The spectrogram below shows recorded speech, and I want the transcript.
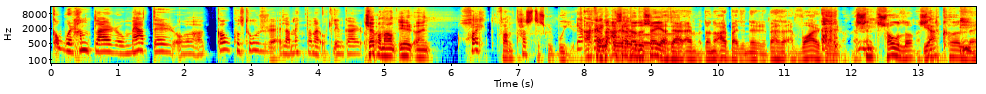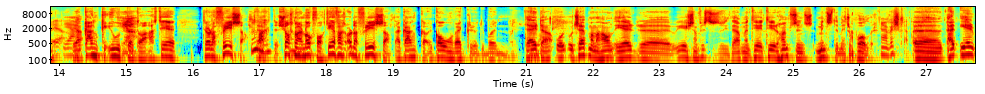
goda handlar och mäter och god kultur eller mentarna upplevelser. Chapman han är en helt fantastisk bojur. Ja, Akkurat det du säger att det är den arbetet nere bara är vart det. Det synd solen, det synd kölle. Jag kan inte ut det då. Alltså det Det er frisalt, mm. faktisk. Sjølt nog nok folk. Det er faktisk orda frisalt a ganga i gåen vekker ut i bøyden. Det er det, og, og Kjepmannahavn er, uh, er ikke den første som sier det, men det, er Heimsens minste metropoler. Ja, virkelig. Uh, her er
